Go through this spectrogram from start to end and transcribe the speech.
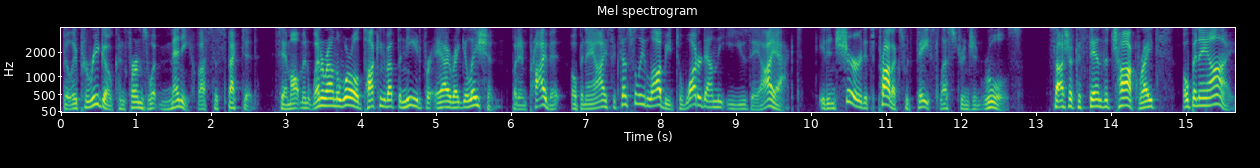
Billy Perrigo confirms what many of us suspected. Sam Altman went around the world talking about the need for AI regulation, but in private, OpenAI successfully lobbied to water down the EU's AI Act. It ensured its products would face less stringent rules. Sasha Costanza Chock writes OpenAI,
